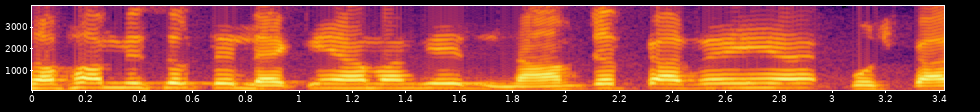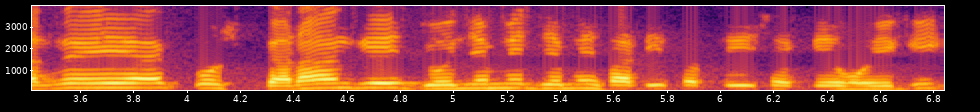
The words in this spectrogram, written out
ਸਫਾ ਮਿਸਲ ਤੇ ਲੈ ਕੇ ਆਵਾਂਗੇ, ਨਾਮਜ਼ਦ ਕਰ ਰਹੇ ਆ ਕੁਝ ਕਰ ਰਹੇ ਆ ਕੁਝ ਕਰਾਂਗੇ, ਜੋ ਜਿਵੇਂ ਜਿਵੇਂ ਸਾਡੀ ਤਫਤੀਸ਼ ਅੱਗੇ ਹੋਏਗੀ,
